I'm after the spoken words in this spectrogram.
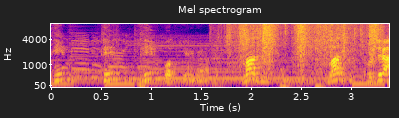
店店店舗っていうのかな？まずまずこちら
